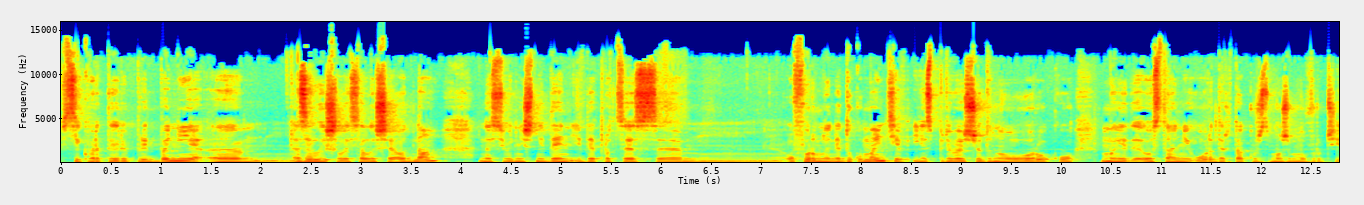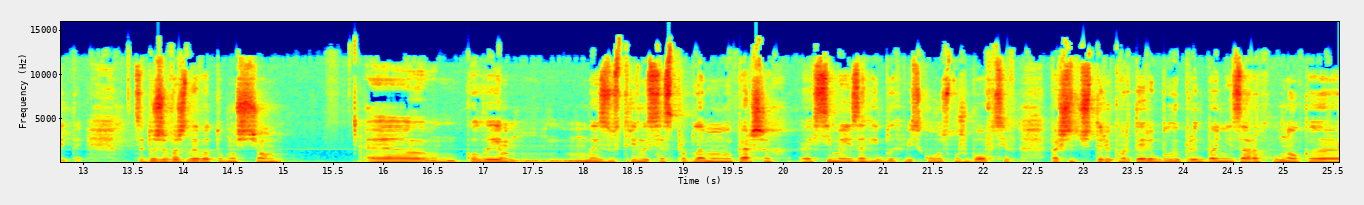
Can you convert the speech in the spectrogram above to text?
всі квартири придбані, е, залишилася лише одна. На сьогоднішній день іде процес е, оформлення документів. Я сподіваюся, що до нового року ми останній ордер також зможемо вручити. Це дуже важливо, тому що. Е, Коли ми зустрілися з проблемами перших е, сімей загиблих військовослужбовців, перші чотири квартири були придбані за рахунок е,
